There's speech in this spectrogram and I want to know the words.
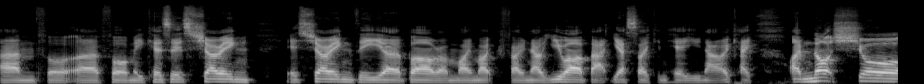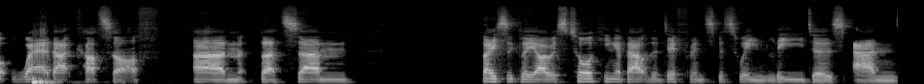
Um, for uh, for me because it's showing it's showing the uh, bar on my microphone now. You are back. Yes, I can hear you now. Okay. I'm not sure where that cut off, um, but um, basically, I was talking about the difference between leaders and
